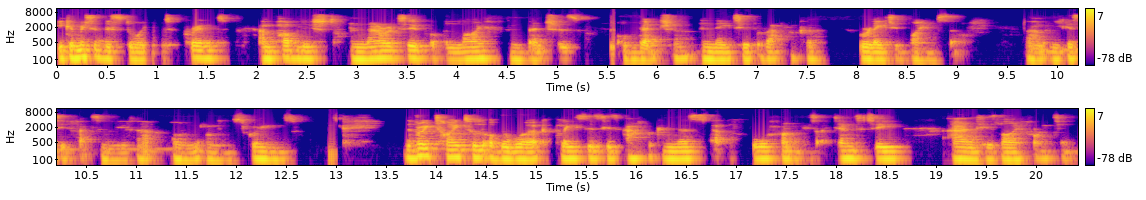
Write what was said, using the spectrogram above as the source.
he committed this story to print and published a narrative of the life and ventures of Venture, a native of Africa, related by himself. Um, and you can see the facsimile of that on, on the screens. The very title of the work places his Africanness at the forefront of his identity and his life writing.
